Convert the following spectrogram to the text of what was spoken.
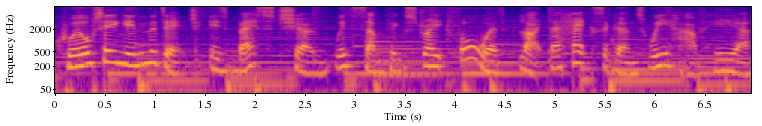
Quilting in the ditch is best shown with something straightforward like the hexagons we have here.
